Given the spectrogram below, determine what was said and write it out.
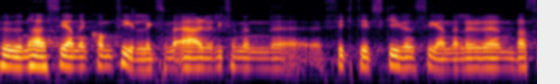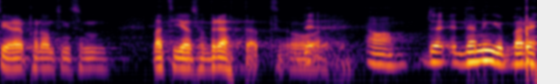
hur den här scenen kom till? Liksom, är det liksom en eh, fiktivt skriven scen eller är den baserad på någonting som Mattias har berättat? Och, Det, ja, det, den är ju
